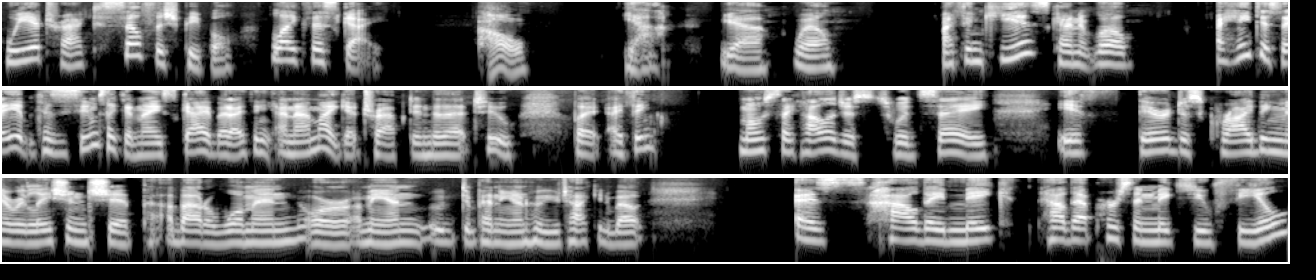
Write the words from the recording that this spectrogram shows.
We attract selfish people like this guy. How? Yeah. Yeah. Well, I think he is kind of, well, I hate to say it because he seems like a nice guy, but I think, and I might get trapped into that too. But I think most psychologists would say if they're describing the relationship about a woman or a man, depending on who you're talking about, as how they make, how that person makes you feel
